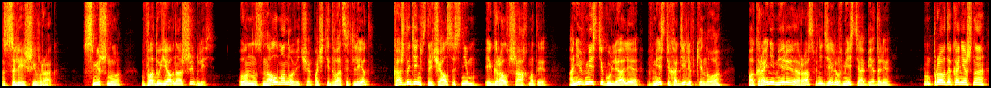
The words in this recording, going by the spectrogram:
Злейший враг. Смешно. В аду явно ошиблись. Он знал Мановича почти 20 лет, каждый день встречался с ним, играл в шахматы. Они вместе гуляли, вместе ходили в кино. По крайней мере, раз в неделю вместе обедали. Ну, правда, конечно,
